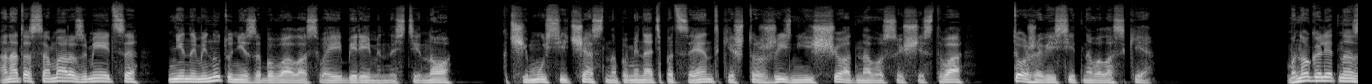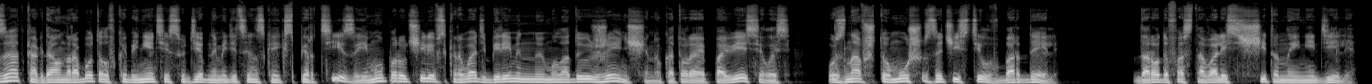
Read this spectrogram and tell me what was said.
Она-то сама, разумеется, ни на минуту не забывала о своей беременности, но к чему сейчас напоминать пациентке, что жизнь еще одного существа тоже висит на волоске? Много лет назад, когда он работал в кабинете судебно-медицинской экспертизы, ему поручили вскрывать беременную молодую женщину, которая повесилась, узнав, что муж зачистил в бордель. До родов оставались считанные недели.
